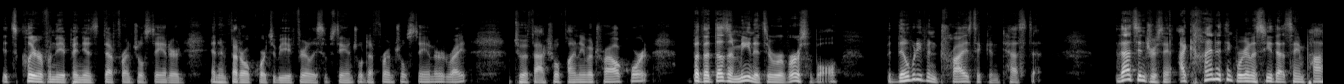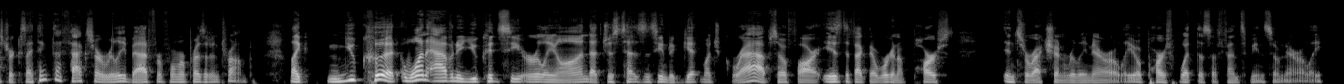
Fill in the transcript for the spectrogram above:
It's clear from the opinion it's deferential standard, and in federal court to be a fairly substantial deferential standard, right, to a factual finding of a trial court. But that doesn't mean it's irreversible. But nobody even tries to contest it that's interesting. I kind of think we're going to see that same posture because I think the facts are really bad for former President Trump. Like you could, one avenue you could see early on that just doesn't seem to get much grab so far is the fact that we're going to parse insurrection really narrowly or parse what this offense means so narrowly.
